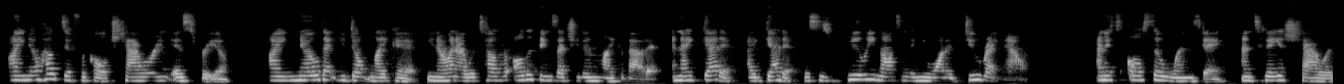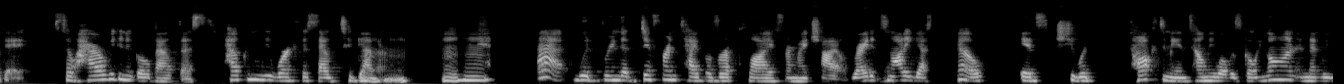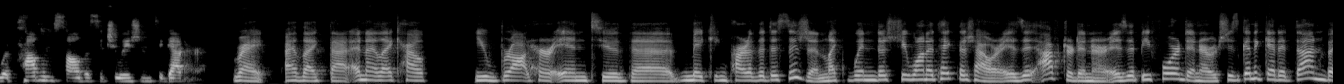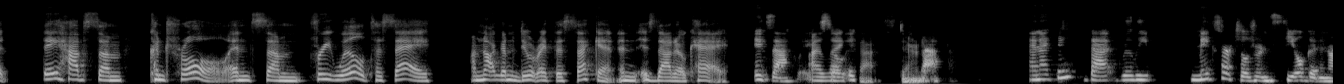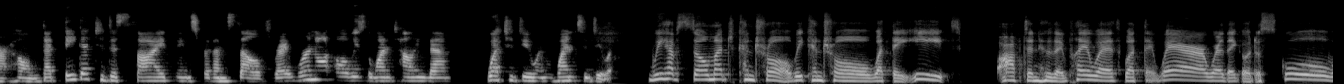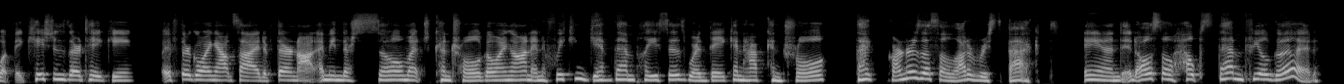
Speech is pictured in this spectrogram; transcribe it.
I know how difficult showering is for you. I know that you don't like it, you know, and I would tell her all the things that she didn't like about it. And I get it. I get it. This is really not something you want to do right now. And it's also Wednesday and today is shower day. So how are we going to go about this? How can we work this out together? Mm-hmm. Mm-hmm. That would bring a different type of reply from my child, right? It's not a yes or no. It's she would talk to me and tell me what was going on. And then we would problem solve the situation together. Right. I like that. And I like how you brought her into the making part of the decision. Like, when does she want to take the shower? Is it after dinner? Is it before dinner? She's going to get it done, but they have some control and some free will to say, I'm not going to do it right this second. And is that okay? Exactly. I so like that, Stern. Yeah. And I think that really makes our children feel good in our home, that they get to decide things for themselves, right? We're not always the one telling them what to do and when to do it. We have so much control. We control what they eat, often who they play with, what they wear, where they go to school, what vacations they're taking, if they're going outside, if they're not. I mean, there's so much control going on. And if we can give them places where they can have control, that garners us a lot of respect. And it also helps them feel good.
